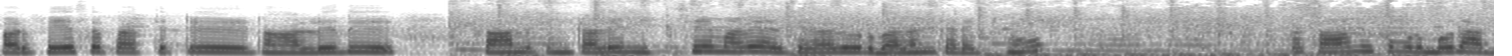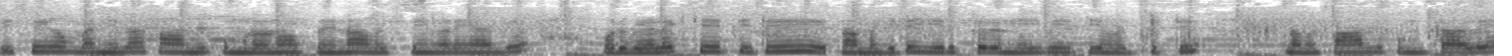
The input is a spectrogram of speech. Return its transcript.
அவர் ஃபேஸை பார்த்துட்டு நான் அழுது சாமி கும்பிட்டாலே நிச்சயமாகவே அதுக்கு ஏதாவது ஒரு பலன் கிடைக்கும். இப்போ சாமி கும்பிடும்போது அபிஷேகம் பண்ணி தான் சாமி கும்பிடணும் அப்படின்னு அவசியம் கிடையாது. ஒரு விளக்கேற்றிட்டு நம்மக்கிட்ட இருக்கிற நெய்வேத்தியம் வச்சுட்டு நம்ம சாமி கும்பிட்டாலே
